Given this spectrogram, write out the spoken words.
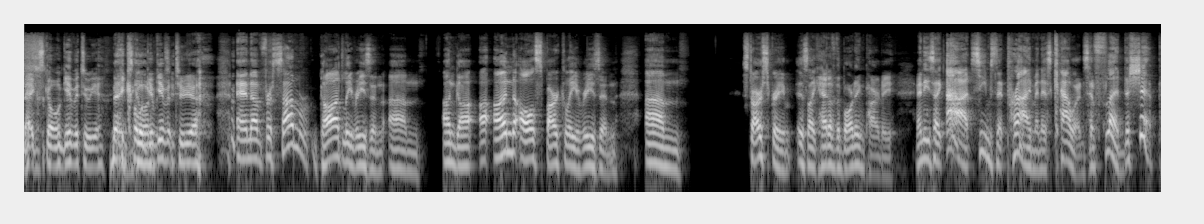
Meg's gonna give it to you. Meg's Gonna going to give it to you. And um, for some godly reason, um, ungo- uh, un all sparkly reason, um, Starscream is like head of the boarding party, and he's like, "Ah, it seems that Prime and his cowards have fled the ship."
